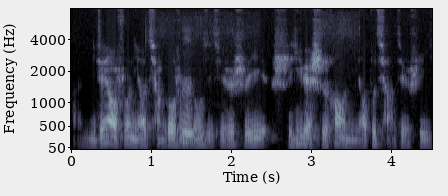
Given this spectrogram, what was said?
啊。你真要说你要抢购什么东西，其实十一十一月十号你要不抢，其实十一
